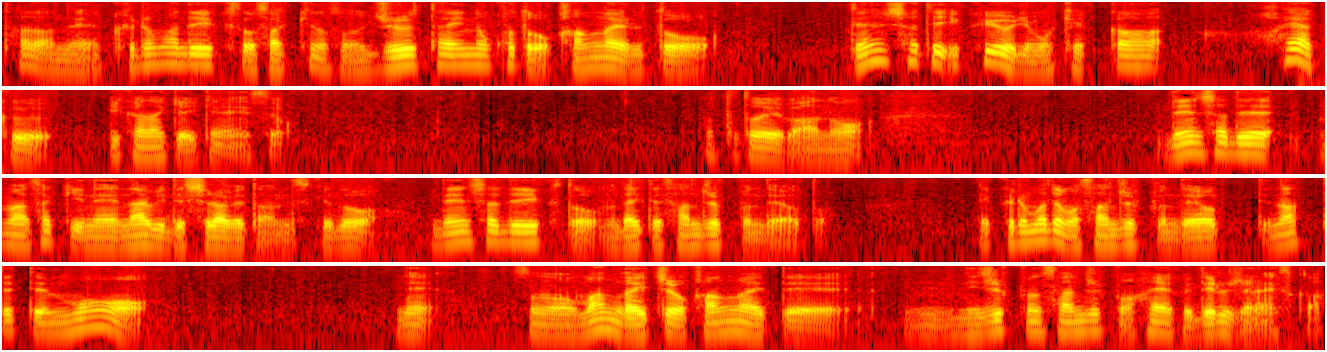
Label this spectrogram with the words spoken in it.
ただね、車で行くとさっきのその渋滞のことを考えると、電車で行くよりも結果、早く行かなきゃいけないんですよ。例えばあの、電車で、まあさっきね、ナビで調べたんですけど、電車で行くとだいたい30分だよと。で、車でも30分だよってなってても、ね、その万が一を考えて、20分30分早く出るじゃないですか。っ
